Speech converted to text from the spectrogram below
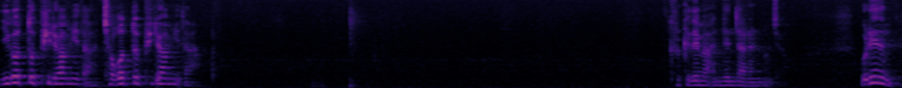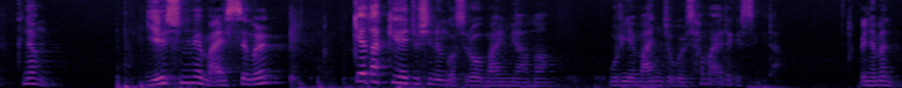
이것도 필요합니다. 저것도 필요합니다. 그렇게 되면 안 된다는 거죠. 우리는 그냥 예수님의 말씀을 깨닫게 해주시는 것으로 말미암아 우리의 만족을 삼아야 되겠습니다. 왜냐하면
